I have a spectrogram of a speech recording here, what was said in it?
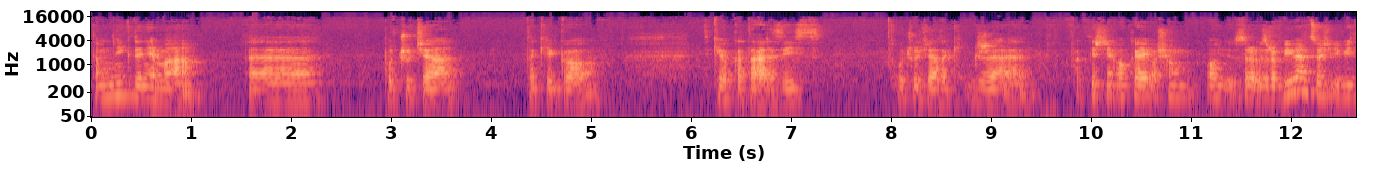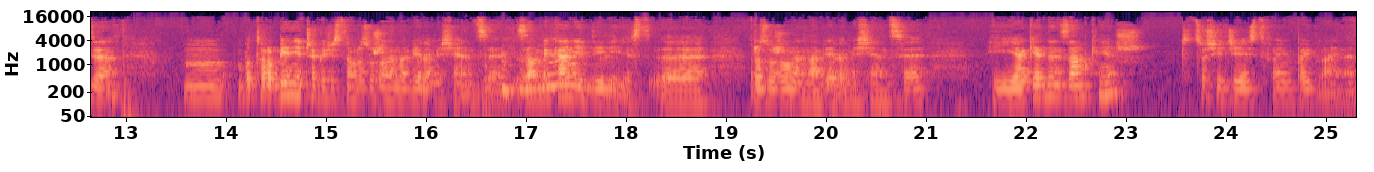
Tam nigdy nie ma e, poczucia takiego, takiego katarzis, uczucia takiego, że faktycznie okej, osiąg- o, zro, zrobiłem coś i widzę, mm, bo to robienie czegoś jest tam rozłożone na wiele miesięcy, zamykanie deali jest e, rozłożone na wiele miesięcy i jak jeden zamkniesz, to co się dzieje z twoim pipelinem?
